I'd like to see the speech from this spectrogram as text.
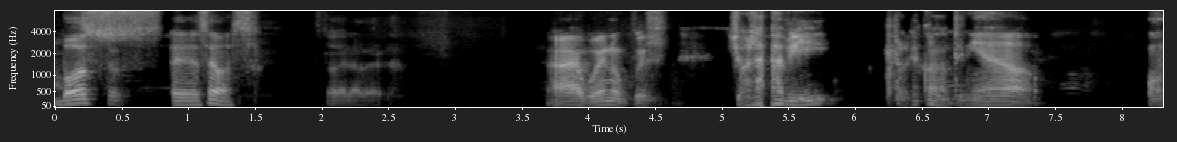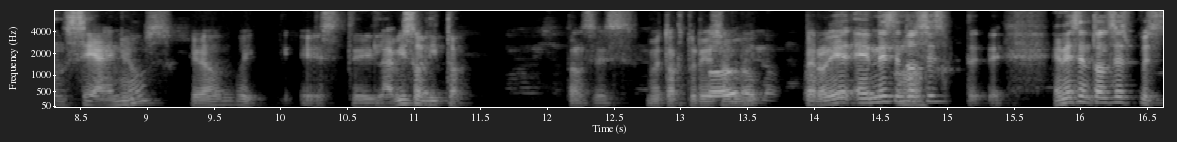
Vos, eh, Sebas. Esto de la verga. Ah, bueno, pues yo la vi, creo que cuando tenía 11 años, creo, este, la vi solito. Entonces me torturé Oh, solo. no. Pero e- en ese Oh. entonces, en ese entonces, pues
